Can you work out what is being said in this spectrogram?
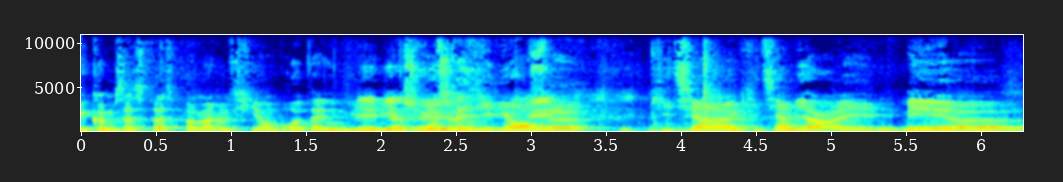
Et comme ça se passe pas mal aussi en Bretagne, où il y a une grosse sûr. résilience Mais- euh, qui, tient, qui tient bien. Et, mais euh,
